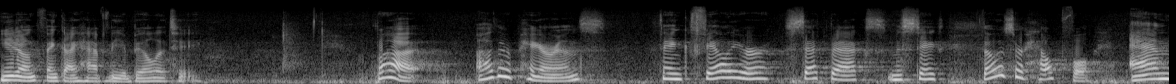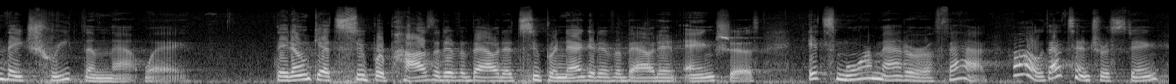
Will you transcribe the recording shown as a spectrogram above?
you don't think I have the ability. But other parents think failure, setbacks, mistakes, those are helpful, and they treat them that way. They don't get super positive about it, super negative about it, anxious. It's more matter of fact. Oh, that's interesting.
